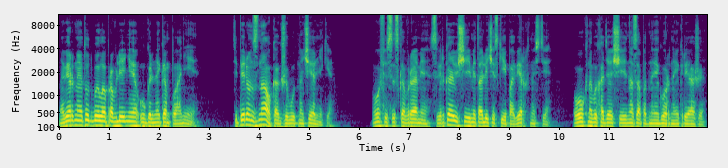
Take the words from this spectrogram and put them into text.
Наверное, тут было правление угольной компании. Теперь он знал, как живут начальники. Офисы с коврами, сверкающие металлические поверхности, окна, выходящие на западные горные кряжи.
